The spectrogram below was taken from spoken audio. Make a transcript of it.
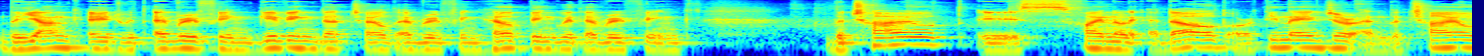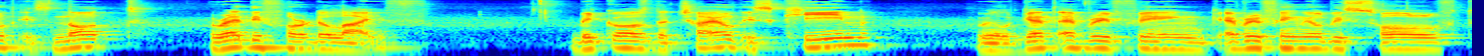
the young age with everything, giving that child everything, helping with everything. The child is finally adult or teenager and the child is not ready for the life. Because the child is keen will get everything everything will be solved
